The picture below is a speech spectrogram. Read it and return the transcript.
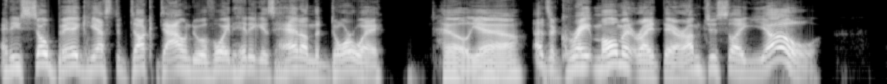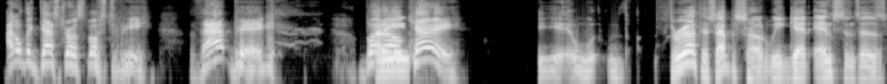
and he's so big he has to duck down to avoid hitting his head on the doorway. Hell yeah. That's a great moment right there. I'm just like, yo, I don't think Destro is supposed to be that big, but I mean- okay. Yeah, w- Throughout this episode, we get instances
